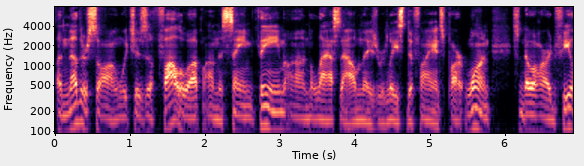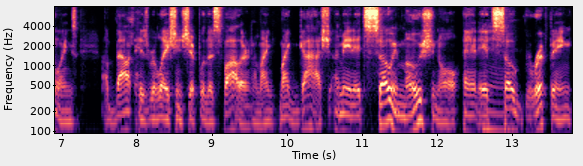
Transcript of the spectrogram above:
another song, which is a follow up on the same theme on the last album that he's released, Defiance Part One. It's No Hard Feelings about his relationship with his father. And I'm like, my gosh, I mean, it's so emotional and it's yeah. so gripping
